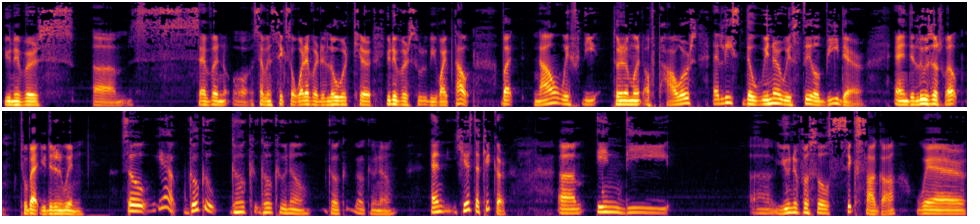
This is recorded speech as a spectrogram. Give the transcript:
universe, um, seven or seven six or whatever the lower tier universe will be wiped out. But now with the tournament of powers, at least the winner will still be there. And the losers, well, too bad you didn't win. So yeah, Goku, Goku, Goku, no, Goku, Goku, no. And here's the kicker. Um, in the uh, Universal Six Saga, where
